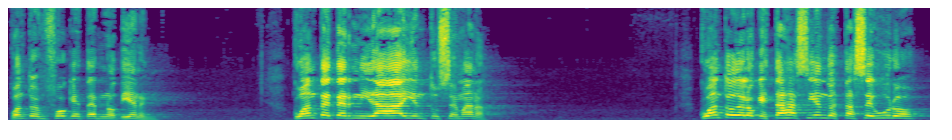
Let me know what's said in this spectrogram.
¿Cuánto enfoque eterno tienen? ¿Cuánta eternidad hay en tu semana? ¿Cuánto de lo que estás haciendo estás seguro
